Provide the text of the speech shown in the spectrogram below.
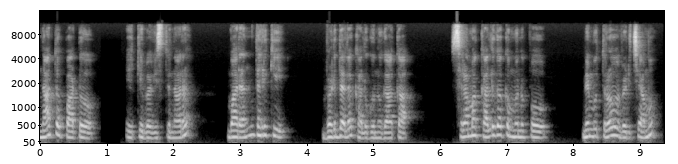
నాతో పాటు ఏకీభవిస్తున్నారో వారందరికీ విడుదల కలుగునుగాక. శ్రమ కలుగక మునుపు మేము త్రోవ విడిచాము.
